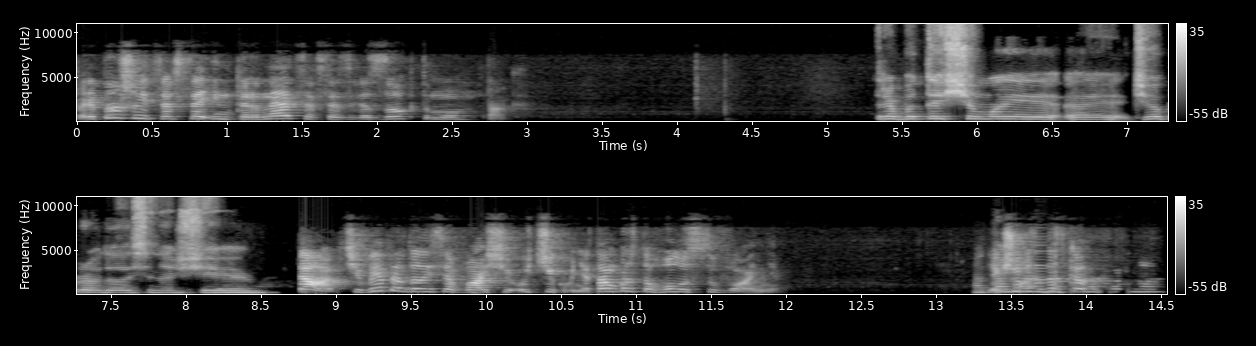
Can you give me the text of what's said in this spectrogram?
Перепрошую, це все інтернет, це все зв'язок, тому так. Треба те, що ми е, чи виправдалися наші. Так, чи виправдалися ваші очікування? Там просто голосування. А Якщо там ви має заска- бути, напевно,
